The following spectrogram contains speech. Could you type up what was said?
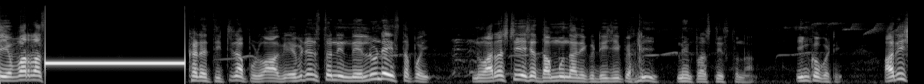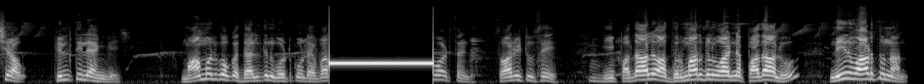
ఎవర్రా అక్కడ తిట్టినప్పుడు ఆ ఎవిడెన్స్తో నేను ఎల్లుండే ఇస్తా పోయి. నువ్వు అరెస్ట్ చేసే దమ్ముందా నీకు డీజీపీ అని నేను ప్రశ్నిస్తున్నాను ఇంకొకటి హరీష్ రావు ఫిల్తీ లాంగ్వేజ్ మామూలుగా ఒక దళితుని కొట్టుకుంటే ఎవరు వర్డ్స్ అండి? సారీ టు సే ఈ పదాలు ఆ దుర్మార్గులు వాడిన పదాలు నేను వాడుతున్నాను.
